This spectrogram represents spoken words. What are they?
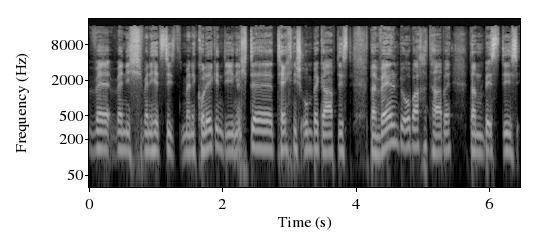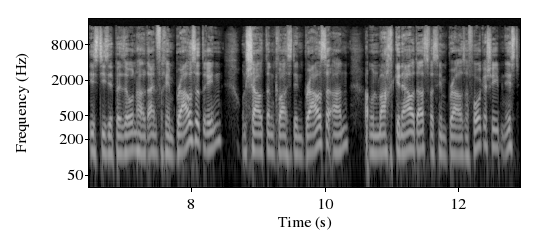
wenn ich, wenn ich jetzt die, meine Kollegin, die nicht äh, technisch unbegabt ist, beim Wählen beobachtet habe, dann ist, ist, ist diese Person halt einfach im Browser drin und schaut dann quasi den Browser an und macht genau das, was im Browser vorgeschrieben ist.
